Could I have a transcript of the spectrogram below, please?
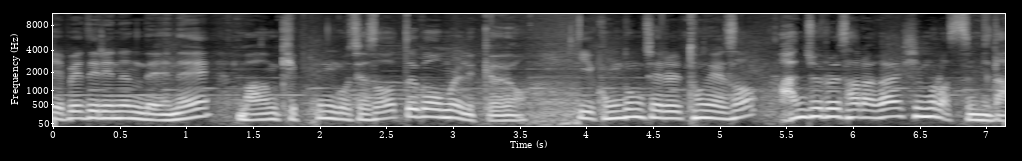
예배 드리는 내내 마음 깊은 곳에서 뜨거움을 느껴요. 이 공동체를 통해서 한 주를 살아갈 힘을 얻습니다.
